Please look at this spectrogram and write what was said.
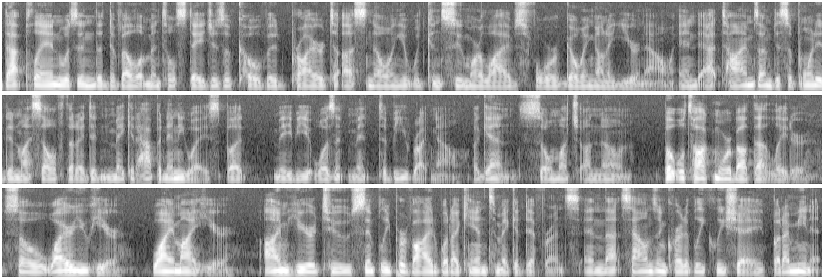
That plan was in the developmental stages of COVID prior to us knowing it would consume our lives for going on a year now. And at times I'm disappointed in myself that I didn't make it happen anyways, but maybe it wasn't meant to be right now. Again, so much unknown. But we'll talk more about that later. So, why are you here? Why am I here? I'm here to simply provide what I can to make a difference. And that sounds incredibly cliche, but I mean it.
